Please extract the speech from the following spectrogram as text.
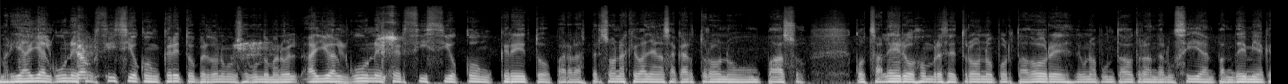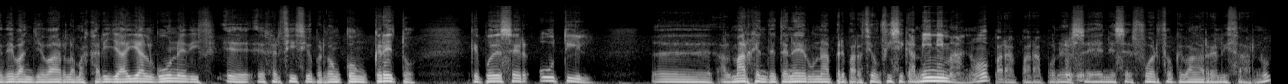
María, ¿hay algún ejercicio concreto, perdóname un segundo Manuel, ¿hay algún ejercicio concreto para las personas que vayan a sacar trono un paso? Costaleros, hombres de trono, portadores de una punta a otra Andalucía en pandemia que deban llevar la mascarilla. ¿Hay algún eh, ejercicio perdón, concreto que puede ser útil eh, al margen de tener una preparación física mínima, ¿no? Para, para ponerse en ese esfuerzo que van a realizar, ¿no?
